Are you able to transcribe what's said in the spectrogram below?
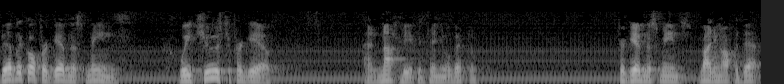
Biblical forgiveness means we choose to forgive and not be a continual victim. Forgiveness means writing off a debt.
